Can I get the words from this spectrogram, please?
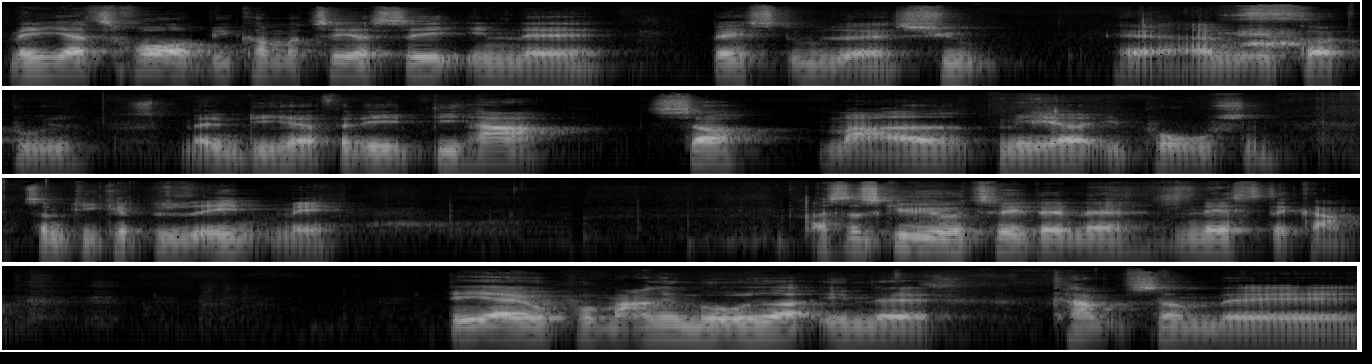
Men jeg tror, vi kommer til at se en uh, bedst ud af syv her, er et godt bud mellem de her, fordi de har så meget mere i posen, som de kan byde ind med. Og så skal vi jo til den uh, næste kamp. Det er jo på mange måder en uh, kamp, som uh,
